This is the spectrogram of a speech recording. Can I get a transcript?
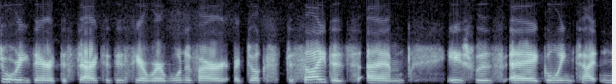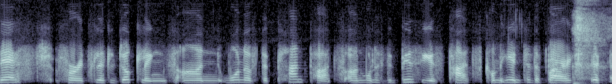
story there at the start of this year where one of our, our ducks decided um, it was uh, going to nest for its little ducklings on one of the plant pots on one of the busiest paths coming into the park.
